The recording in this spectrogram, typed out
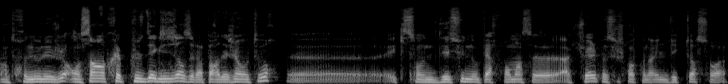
entre nous les joueurs. On sent après plus d'exigence de la part des gens autour et qui sont déçus de nos performances actuelles parce que je crois qu'on a une victoire sur,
